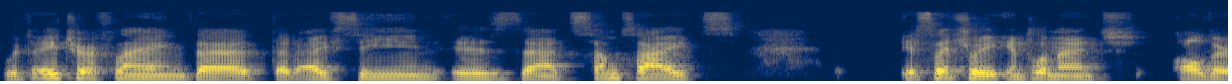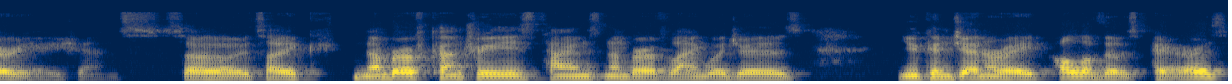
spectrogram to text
with hreflang that, that I've seen is that some sites essentially implement all variations. So it's like number of countries times number of languages. You can generate all of those pairs.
